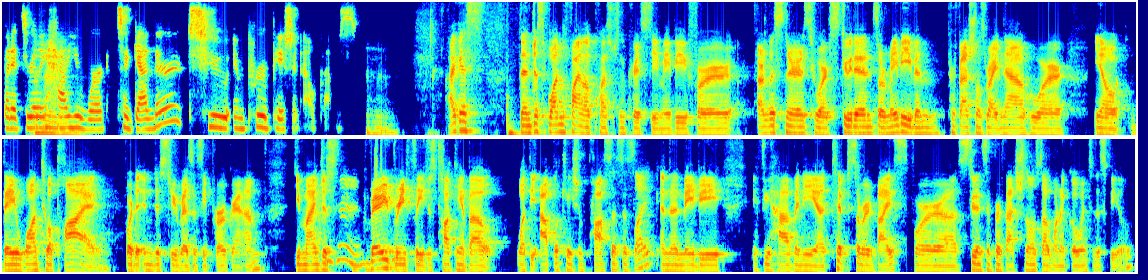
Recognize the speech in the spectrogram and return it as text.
but it's really mm-hmm. how you work together to improve patient outcomes. Mm-hmm. I guess then just one final question, Christy, maybe for our listeners who are students or maybe even professionals right now who are, you know, they want to apply for the industry residency program do you mind just mm-hmm. very briefly just talking about what the application process is like and then maybe if you have any uh, tips or advice for uh, students and professionals that want to go into this field?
